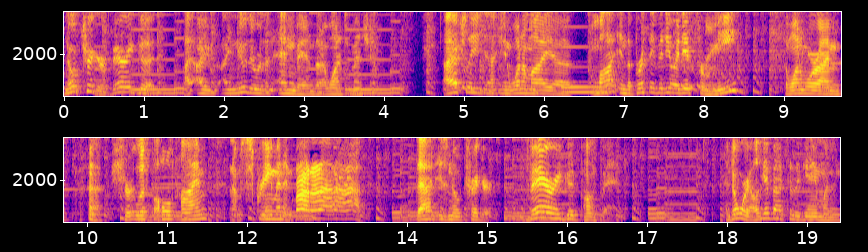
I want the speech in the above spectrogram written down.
No trigger. Very good. I, I I knew there was an N band that I wanted to mention. I actually, uh, in one of my, uh, in the birthday video I did for me, the one where I'm shirtless the whole time and I'm screaming and that is no trigger. Very good punk band. And don't worry, I'll get back to the game when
